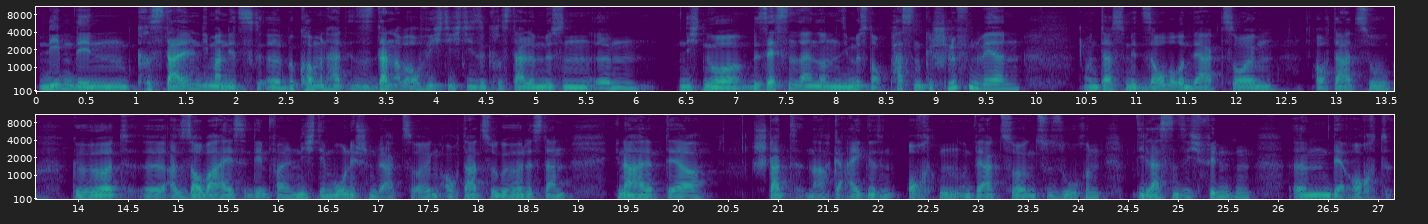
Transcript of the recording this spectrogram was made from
neben den Kristallen, die man jetzt äh, bekommen hat, ist es dann aber auch wichtig, diese Kristalle müssen ähm, nicht nur besessen sein, sondern sie müssen auch passend geschliffen werden. Und das mit sauberen Werkzeugen auch dazu gehört, äh, also sauber heißt in dem Fall nicht dämonischen Werkzeugen, auch dazu gehört es dann innerhalb der Stadt nach geeigneten Orten und Werkzeugen zu suchen. Die lassen sich finden. Ähm, der Ort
